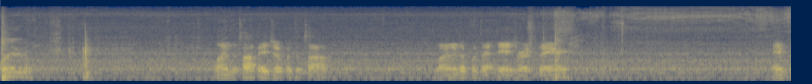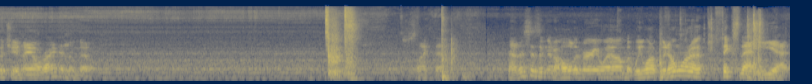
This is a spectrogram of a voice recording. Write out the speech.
glue. Line the top edge up with the top. Line it up with that edge right there. And put you a nail right in the middle. Just like that. Now this isn't going to hold it very well, but we want we don't want to fix that yet.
